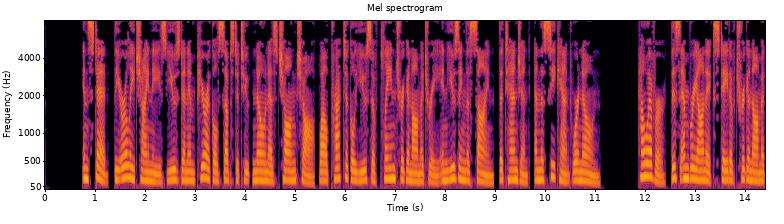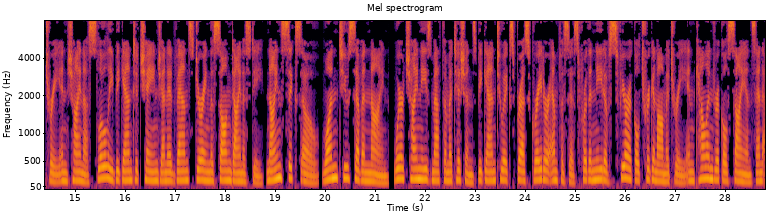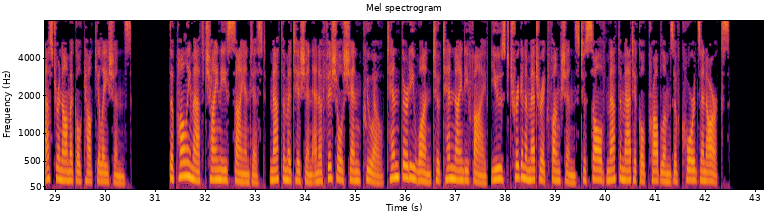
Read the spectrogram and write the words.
Instead, the early Chinese used an empirical substitute known as chong cha, while practical use of plane trigonometry in using the sine, the tangent, and the secant were known. However, this embryonic state of trigonometry in China slowly began to change and advance during the Song dynasty 960-1279, where Chinese mathematicians began to express greater emphasis for the need of spherical trigonometry in calendrical science and astronomical calculations. The polymath Chinese scientist, mathematician and official Shen Kuo (1031–1095) used trigonometric functions to solve mathematical problems of chords and arcs.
